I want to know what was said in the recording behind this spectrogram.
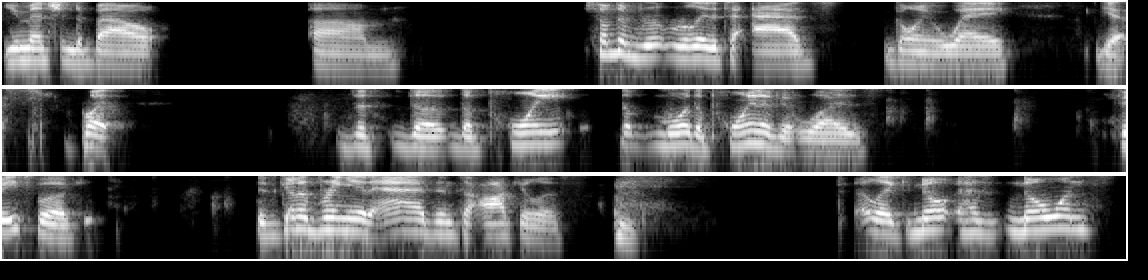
You mentioned about um something re- related to ads going away, Yes. but the the the point the more the point of it was Facebook is gonna bring in ads into Oculus. like no has no one's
